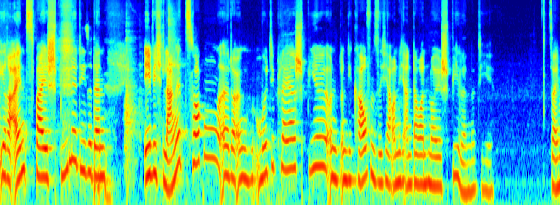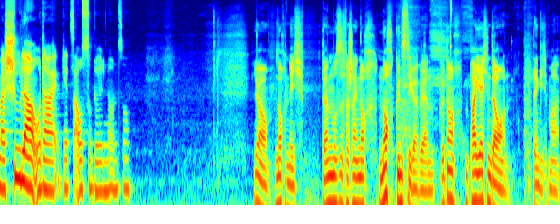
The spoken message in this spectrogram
ihre ein, zwei Spiele, die sie dann ewig lange zocken, äh, oder irgendein Multiplayer-Spiel und, und die kaufen sich ja auch nicht andauernd neue Spiele, ne? die, sag ich mal, Schüler oder jetzt Auszubildende und so. Ja, noch nicht. Dann muss es wahrscheinlich noch, noch günstiger werden. Wird noch ein paar Jährchen dauern, denke ich mal.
